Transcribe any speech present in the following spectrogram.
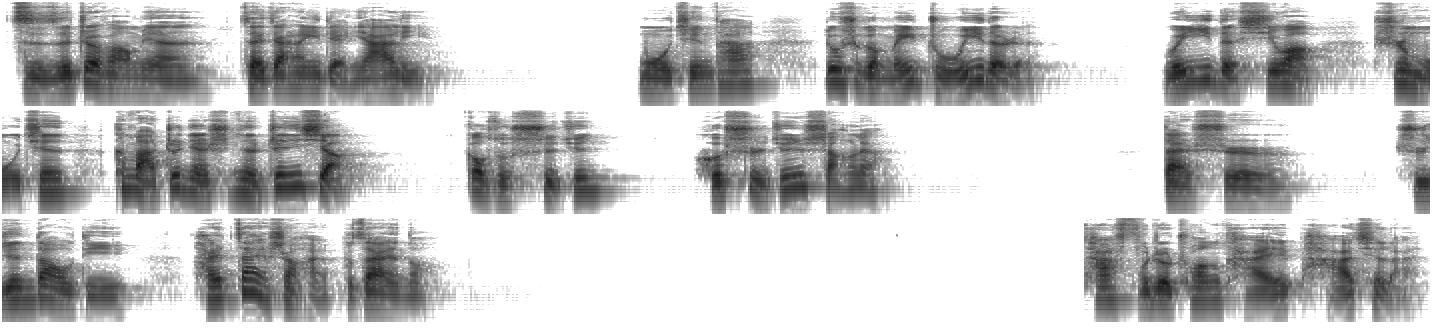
子子这方面再加上一点压力，母亲她又是个没主意的人，唯一的希望。是母亲肯把这件事情的真相告诉世君，和世君商量。但是世君到底还在上海不在呢？他扶着窗台爬起来，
